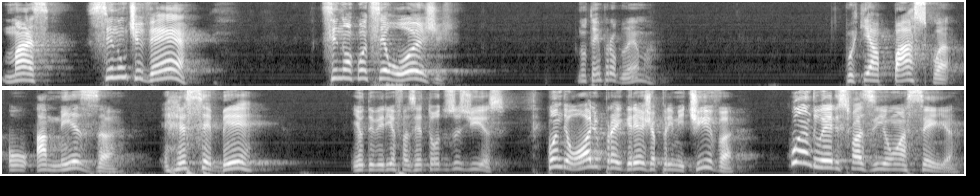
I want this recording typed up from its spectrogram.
Mas, se não tiver, se não aconteceu hoje, não tem problema. Porque a Páscoa ou a mesa, receber, eu deveria fazer todos os dias. Quando eu olho para a igreja primitiva, quando eles faziam a ceia?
